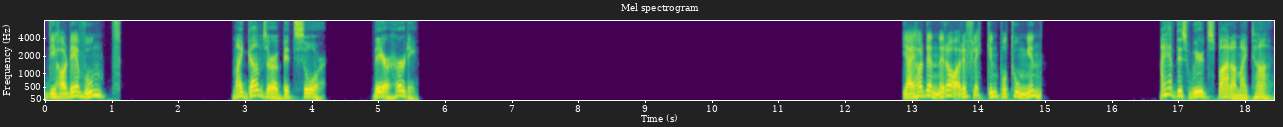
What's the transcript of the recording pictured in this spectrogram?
De har det vondt. My gums are a bit sore. They are hurting. Jeg har denne rare flekken på tungen. I have this weird spot on my tongue.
